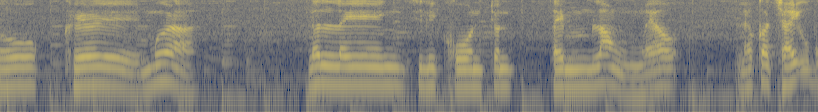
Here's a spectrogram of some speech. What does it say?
โอเค เมื่อละเลงซิลิโคนจนเต็มล่องแล้ว แล้วก็ใช้อุป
